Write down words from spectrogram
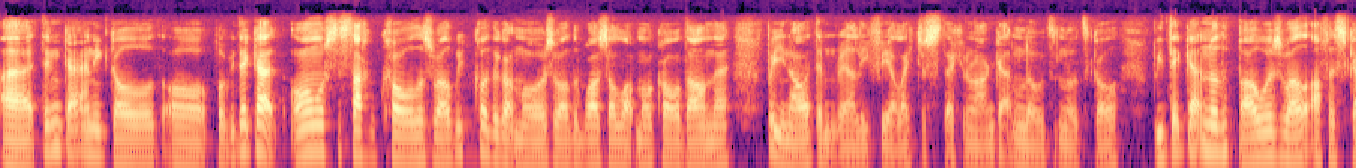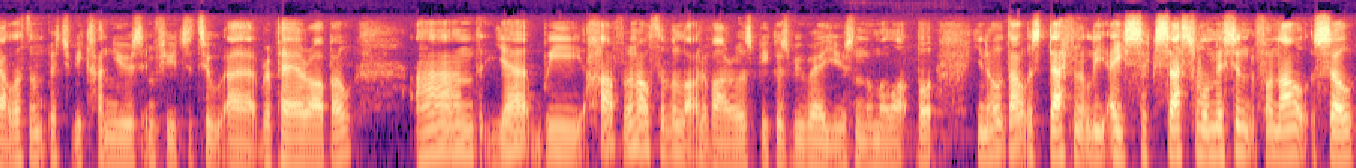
uh, didn't get any gold, or but we did get almost a stack of coal as well. We could have got more as well. There was a lot more coal down there, but you know I didn't really feel like just sticking around getting loads and loads of coal. We did get another bow as well off a skeleton, which we can use in future to uh, repair our bow. And yeah, we have run out of a lot of arrows because we were using them a lot. But you know that was definitely a successful mission for now. So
